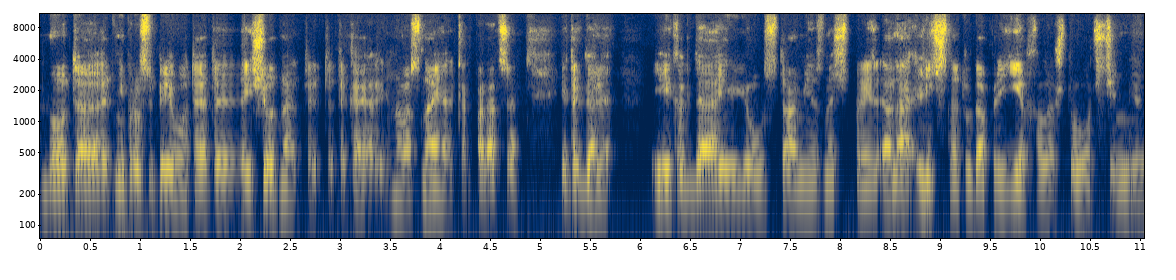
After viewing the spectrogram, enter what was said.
но ну, это, это не просто перевод, это еще одна это такая новостная корпорация и так далее. И когда ее устами, значит, она лично туда приехала, что очень э,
